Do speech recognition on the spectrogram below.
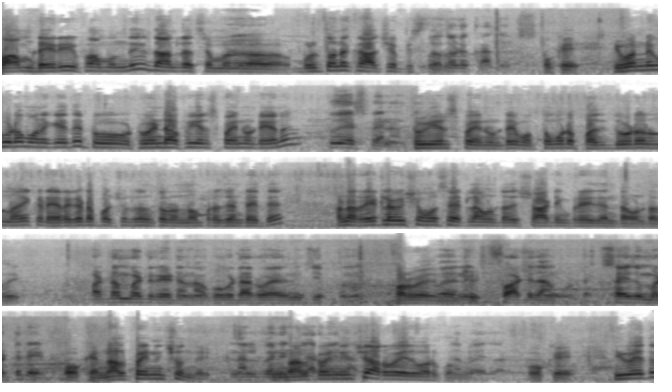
ఫామ్ డైరీ ఫామ్ ఉంది. దాంట్లో సెమన్ బుల్తోనే క్రాస్ చేపిస్తారు. ఓకే ఇవన్నీ కూడా మనకైతే two two and half years పైన ఉంటాయనా? టూ ఇయర్స్ పైన టూ ఇయర్స్ పైన ఉంటాయి. మొత్తం కూడా పది దూడలు ఉన్నాయి. ఇక్కడ ఎరగడ పశువుల సంతలో ఉన్నాం ప్రజెంట్ అయితే. అన్న రేట్ల విషయం వస్తే ఎట్లా ఉంటుంది? స్టార్టింగ్ ప్రైస్ ఎంత ఉంటుంది? పడ్డం బట్టి రేట్ అన్న ఒక్కొక్కటి అరవై ఐదు నుంచి చెప్తున్నాం. అరవై ఐదు నుంచి. ఫార్టీ దాకా ఉంటాయి. సైజు బట్టి రేట్. ఓకే నలభై నుంచి ఉంది. నలభై నుంచి అరవై ఐదు వరకు ఉంది. ఓకే ఇవైతే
